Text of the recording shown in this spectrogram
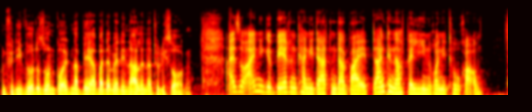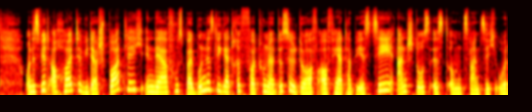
Und für die würde so ein goldener Bär bei der Berlinale natürlich sorgen. Also einige Bärenkandidaten dabei. Danke nach Berlin, Ronny Thorau. Und es wird auch heute wieder sportlich. In der Fußball-Bundesliga trifft Fortuna Düsseldorf auf Hertha BSC. Anstoß ist um 20.30 Uhr.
